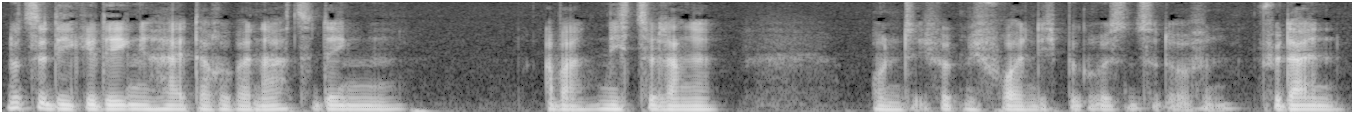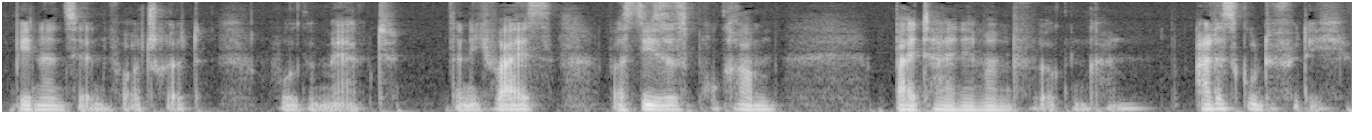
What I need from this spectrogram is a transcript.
nutze die Gelegenheit, darüber nachzudenken, aber nicht zu lange. Und ich würde mich freuen, dich begrüßen zu dürfen. Für deinen finanziellen Fortschritt, wohlgemerkt. Denn ich weiß, was dieses Programm bei Teilnehmern bewirken kann. Alles Gute für dich.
